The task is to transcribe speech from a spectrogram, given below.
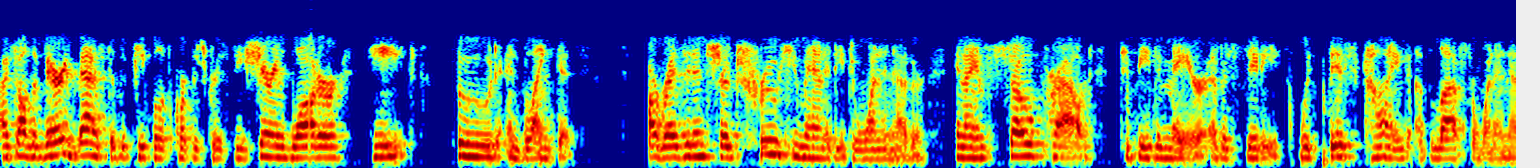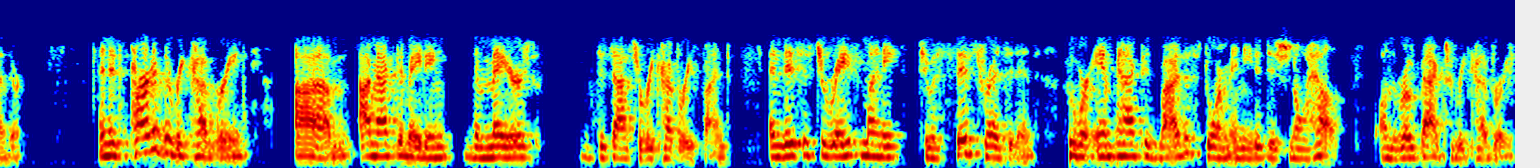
I saw the very best of the people of Corpus Christi sharing water, heat, food, and blankets. Our residents showed true humanity to one another, and I am so proud to be the mayor of a city with this kind of love for one another. And as part of the recovery, um, I'm activating the mayor's disaster recovery fund. And this is to raise money to assist residents who were impacted by the storm and need additional help on the road back to recovery.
